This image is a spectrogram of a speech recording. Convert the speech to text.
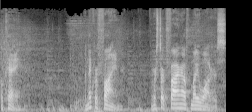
Okay. I think we're fine. I'm gonna start firing off Muddy Waters.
